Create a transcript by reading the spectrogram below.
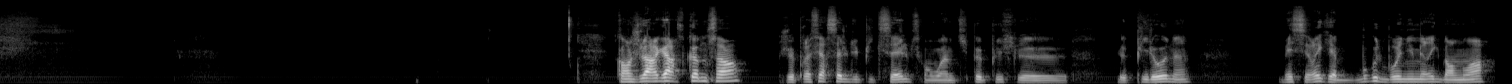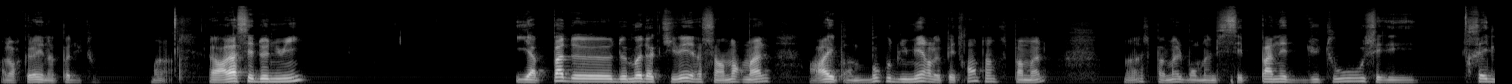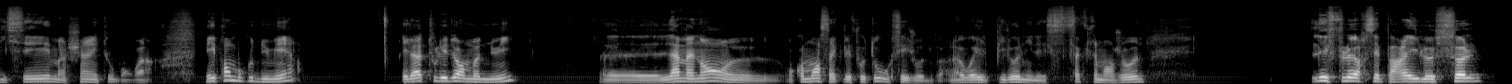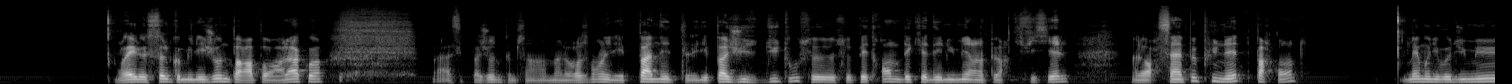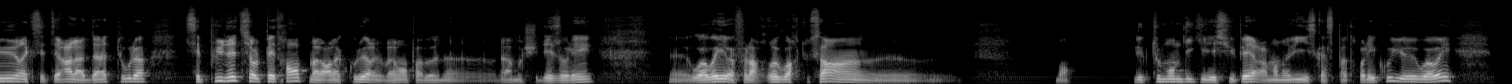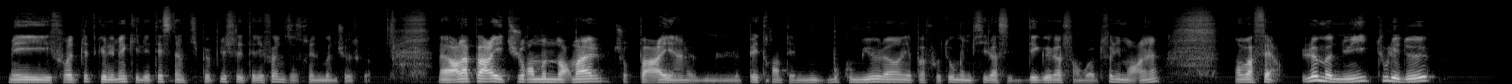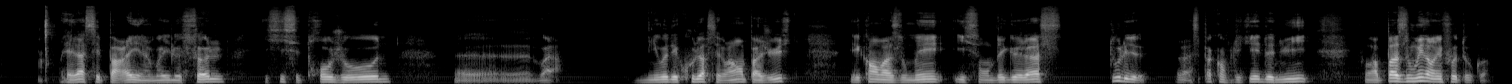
Quand je la regarde comme ça, je préfère celle du Pixel parce qu'on voit un petit peu plus le, le pylône. Hein. Mais c'est vrai qu'il y a beaucoup de bruit numérique dans le noir, alors que là, il n'y en a pas du tout. Voilà. Alors là, c'est de nuit. Il n'y a pas de, mode activé, hein, c'est en normal. Alors là, il prend beaucoup de lumière, le P30, hein, c'est pas mal. c'est pas mal, bon, même si c'est pas net du tout, c'est très lissé, machin et tout, bon voilà. Mais il prend beaucoup de lumière. Et là, tous les deux en mode nuit. Euh, là maintenant, euh, on commence avec les photos où c'est jaune. Là, vous voyez le pylône, il est sacrément jaune. Les fleurs, c'est pareil. Le sol, vous voyez le sol comme il est jaune par rapport à là, quoi. c'est pas jaune comme ça. Hein. Malheureusement, il est pas net, il est pas juste du tout ce, ce P30 dès qu'il y a des lumières un peu artificielles. Alors, c'est un peu plus net par contre même au niveau du mur, etc., la date, tout là, c'est plus net sur le P30, mais alors la couleur est vraiment pas bonne. Euh, là, moi je suis désolé. Euh, Huawei, il va falloir revoir tout ça. Hein. Euh, vu que tout le monde dit qu'il est super, à mon avis, il se casse pas trop les couilles, Huawei. Mais il faudrait peut-être que les mecs ils les testent un petit peu plus les téléphones, ça serait une bonne chose quoi. Alors l'appareil toujours en mode normal, toujours pareil, hein, le, P30 est beaucoup mieux là, il n'y a pas photo, même si là c'est dégueulasse, on voit absolument rien. On va faire le mode nuit, tous les deux. Et là, c'est pareil, hein, vous voyez le sol, ici c'est trop jaune. Euh, voilà. Au niveau des couleurs, c'est vraiment pas juste. Et quand on va zoomer, ils sont dégueulasses tous les deux. C'est pas compliqué. De nuit, il faudra pas zoomer dans les photos, quoi.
